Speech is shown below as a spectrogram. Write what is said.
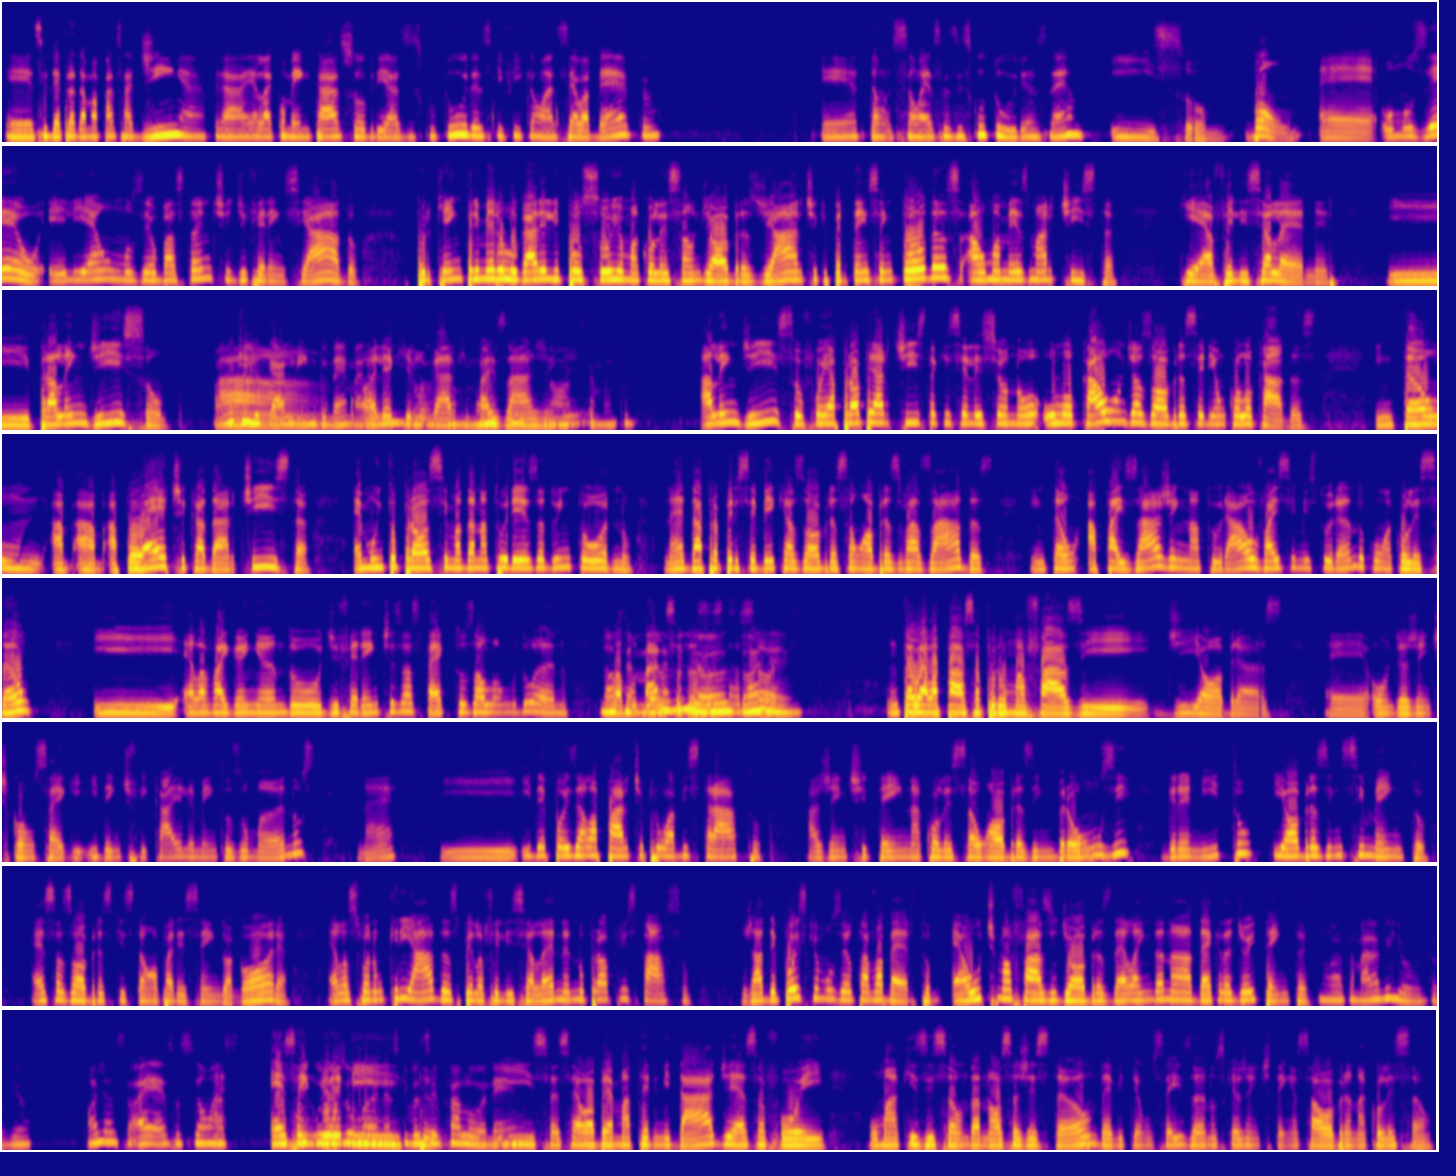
É, se der para dar uma passadinha para ela comentar sobre as esculturas que ficam a céu aberto. É, então, são essas esculturas, né? Isso. Bom, é, o museu ele é um museu bastante diferenciado, porque em primeiro lugar ele possui uma coleção de obras de arte que pertencem todas a uma mesma artista, que é a Felícia Lerner. E para além disso, olha a... que lugar lindo, né? Olha que lugar, que muito, paisagem. Nossa, Além disso, foi a própria artista que selecionou o local onde as obras seriam colocadas. Então, a, a, a poética da artista é muito próxima da natureza do entorno. Né? Dá para perceber que as obras são obras vazadas, então a paisagem natural vai se misturando com a coleção e ela vai ganhando diferentes aspectos ao longo do ano, Nossa, com a mudança das estações. Olha. Então, ela passa por uma fase de obras é, onde a gente consegue identificar elementos humanos, né? E, e depois ela parte para o abstrato. A gente tem na coleção obras em bronze, granito e obras em cimento. Essas obras que estão aparecendo agora, elas foram criadas pela Felícia Lerner no próprio espaço já depois que o museu estava aberto. É a última fase de obras dela, ainda na década de 80. Nossa, maravilhoso, viu? Olha só, é, essas são as essa é figuras humanas que você falou, né? Isso, essa é a obra Maternidade, essa foi uma aquisição da nossa gestão, deve ter uns seis anos que a gente tem essa obra na coleção,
